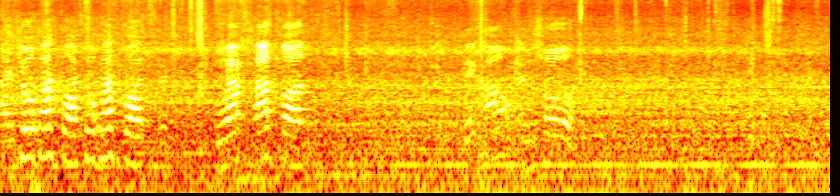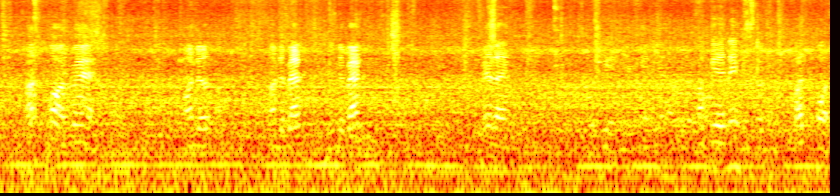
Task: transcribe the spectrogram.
ดียบังกลาบังกลาอะโชว์พาสปอร์ต โชว์พาสปอร์ต Who have passport take out and show passport where on the on the back in the back ไม่อะไร โอเคโอเคนี่พาสปอร์ต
